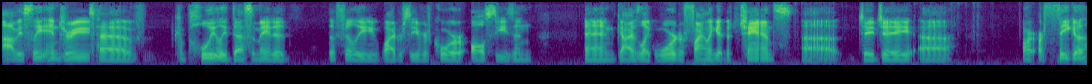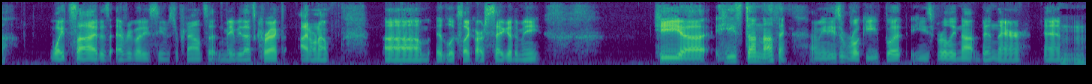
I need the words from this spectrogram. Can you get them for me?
Obviously, injuries have completely decimated the Philly wide receivers core all season, and guys like Ward are finally getting a chance. Uh, JJ uh, Arthega Whiteside, as everybody seems to pronounce it, and maybe that's correct. I don't know. Um, it looks like Arcega to me he uh, he's done nothing. I mean, he's a rookie, but he's really not been there. And Mm-mm.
